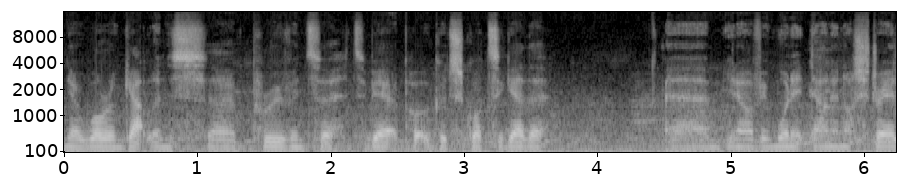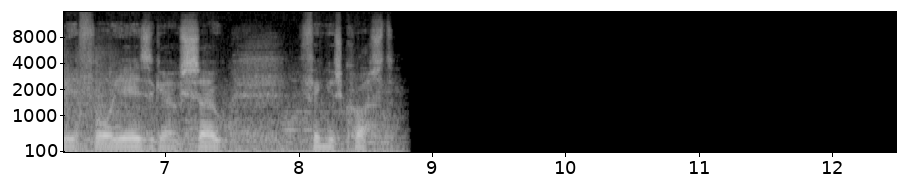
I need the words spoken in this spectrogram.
you know, Warren Gatland's uh, proven to to be able to put a good squad together. Um, you know, having won it down in Australia four years ago, so fingers crossed.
